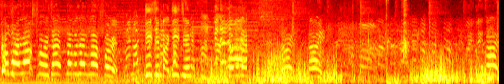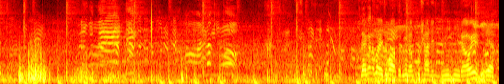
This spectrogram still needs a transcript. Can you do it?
Come on, ask for it, huh? Never, never ask for it! Get him back, get him! Double! Nine, nine! Nine! They're gonna wait tomorrow because we're gonna push on in. Mm-hmm. You know what I mean? Yeah.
